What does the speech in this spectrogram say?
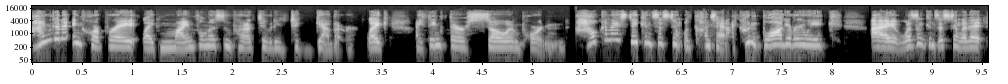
I'm going to incorporate like mindfulness and productivity together. Like, I think they're so important. How can I stay consistent with content? I couldn't blog every week. I wasn't consistent with it.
